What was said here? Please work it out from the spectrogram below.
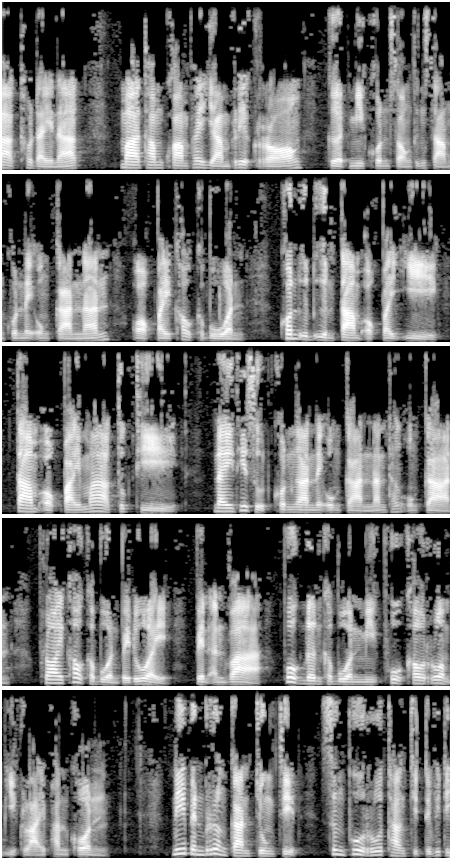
มากเท่าใดนัก มาทำความพยายามเรียกร้อง เกิดมีคนสองถึงสามคนในองค์การนั้นออกไปเข้าขบวน คนอื่นๆตามออกไปอีก ตามออกไปมากทุกที ในที่สุดคนงานในองค์การนั้นทั้งองค์การ พลอยเข้าขบวนไปด้วย เป็นอันว่าพวกเดินขบวนมีผู้เข้าร่วมอีกหลายพันคน นี่เป็นเรื่องการจูงจิต ซึ่งผู้รู้ทางจิตวิท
